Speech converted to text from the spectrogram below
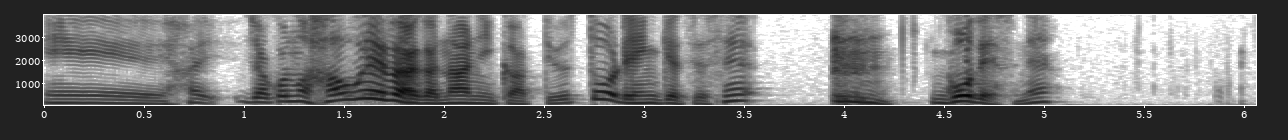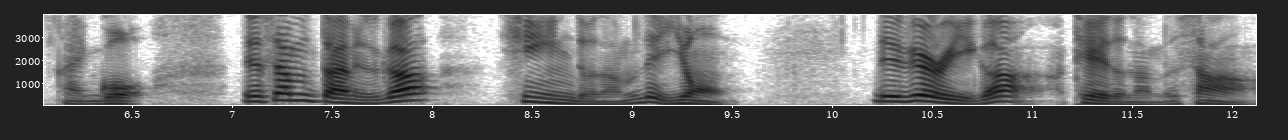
えー、はい。じゃあ、この however が何かっていうと、連結ですね。5ですね。はい、5。で、sometimes が頻度なので4。で、very が程度なので3。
